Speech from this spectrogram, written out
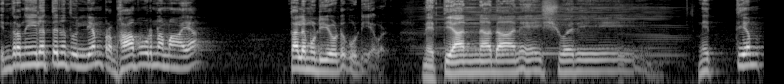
ഇന്ദ്രനീലത്തിന് തുല്യം പ്രഭാപൂർണമായ തലമുടിയോട് കൂടിയവൾ. നിത്യാന്നദാനേശ്വരി. നിത്യം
